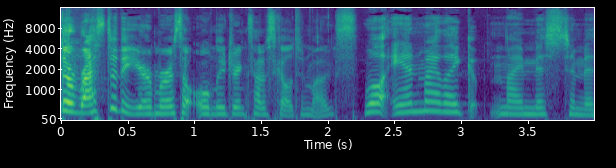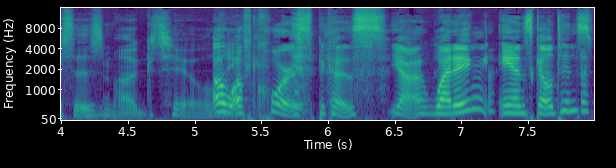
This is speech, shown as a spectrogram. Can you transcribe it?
the rest of the year, Marissa only drinks out of skeleton mugs. well, and my like my Miss to Mrs. mug too. Oh, of course, because yeah, wedding and skeletons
